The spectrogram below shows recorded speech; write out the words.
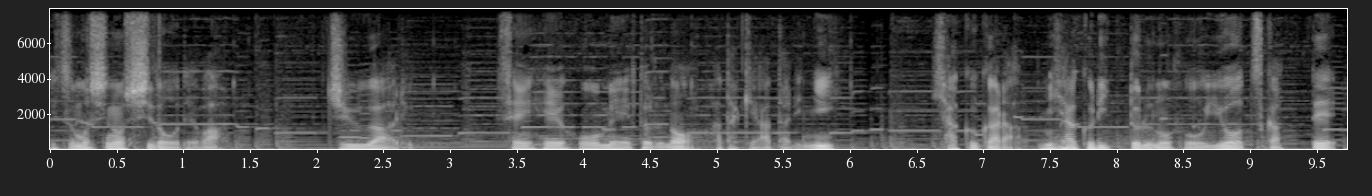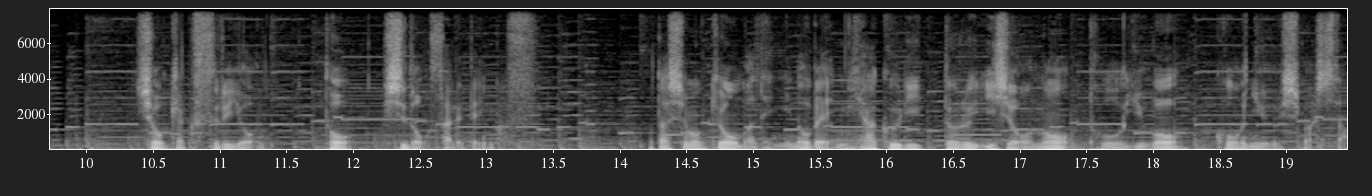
いつもしの指導では 10R1000 平方メートルの畑あたりに100から200リットルの灯油を使って焼却するようにと指導されています。私も今日までに延べ200リットル以上の灯油を購入しました。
